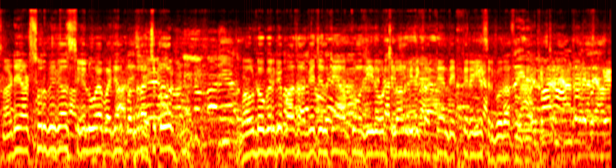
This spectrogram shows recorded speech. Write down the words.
साढ़े आठ सौ रुपए का सेल हुआ है वज़न पंद्रह चकोर भाऊ डोगर के पास आगे चलते हैं आपको मजीद और चलान भी दिखाते हैं देखते रहिए सरगोदा फ़ूड मार्केट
